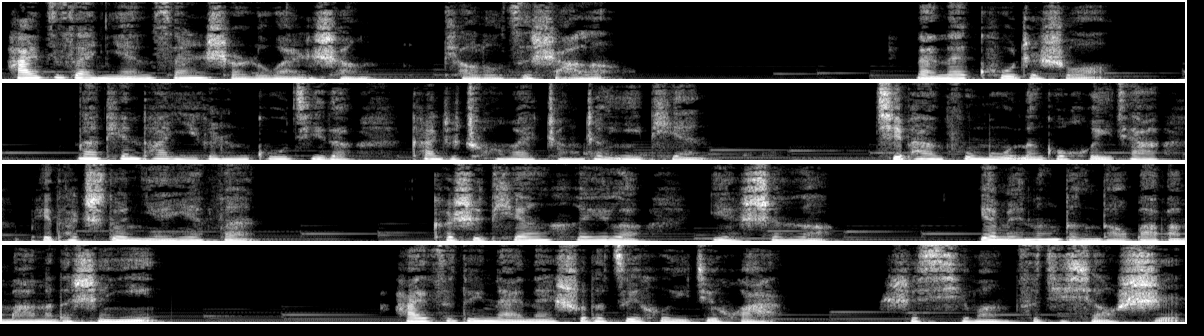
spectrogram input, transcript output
孩子在年三十的晚上跳楼自杀了。奶奶哭着说：“那天他一个人孤寂的看着窗外整整一天。”期盼父母能够回家陪他吃顿年夜饭，可是天黑了，夜深了，也没能等到爸爸妈妈的身影。孩子对奶奶说的最后一句话，是希望自己消失。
